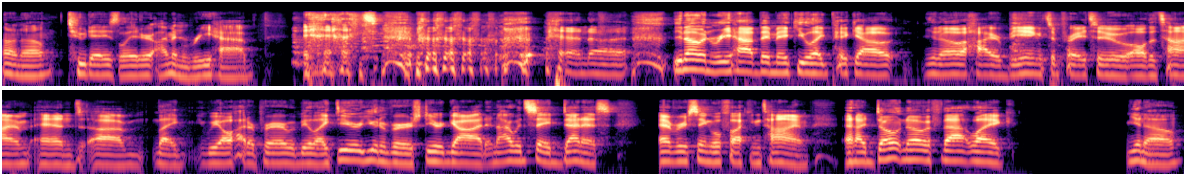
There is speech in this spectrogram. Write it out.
I don't know, two days later, I'm in rehab. And and uh, you know, in rehab they make you like pick out you know a higher being to pray to all the time. And um, like we all had a prayer. Would be like dear universe dear god. And i would say dennis every single fucking time. And i don't know if that like you know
